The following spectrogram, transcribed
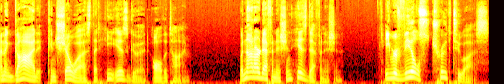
and that God can show us that He is good all the time. But not our definition, His definition. He reveals truth to us.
